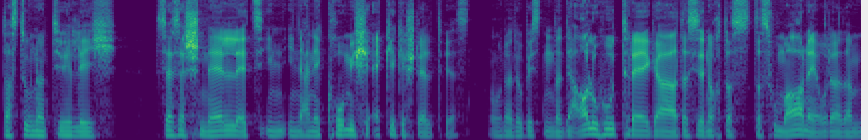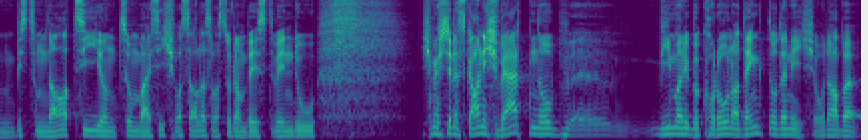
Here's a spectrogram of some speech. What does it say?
dass du natürlich sehr, sehr schnell jetzt in, in eine komische Ecke gestellt wirst. Oder du bist dann der Aluhutträger, das ist ja noch das, das Humane, oder? Dann bist zum Nazi und zum weiß ich was alles, was du dann bist, wenn du ich möchte das gar nicht werten, ob, äh, wie man über Corona denkt oder nicht, oder? Aber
